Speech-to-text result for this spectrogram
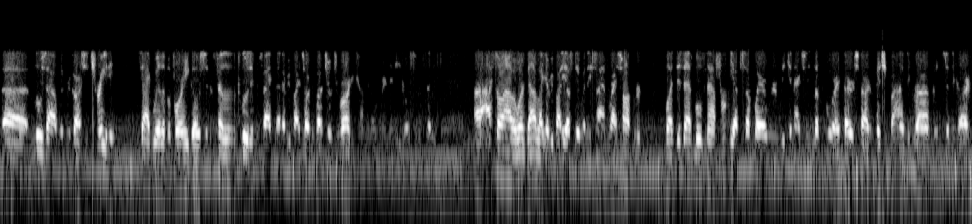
uh, lose out with regards to trading Zack Wheeler before he goes to the Phillies, including the fact that everybody talked about Joe Girardi coming over and then he goes to the Phillies. Uh, I saw how it worked out, like everybody else did when they signed Bryce Harper. But does that move now free up somewhere where we can actually look for a third starting pitcher behind deGrom and Syndergaard,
